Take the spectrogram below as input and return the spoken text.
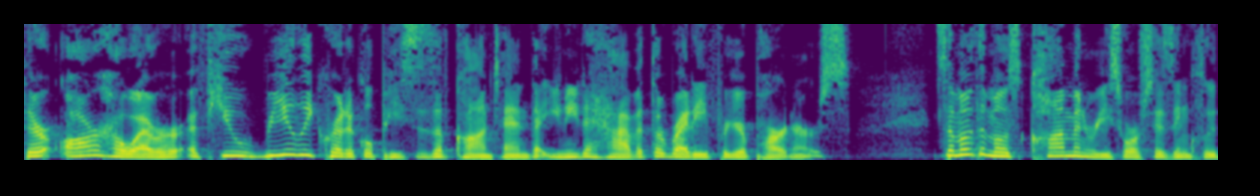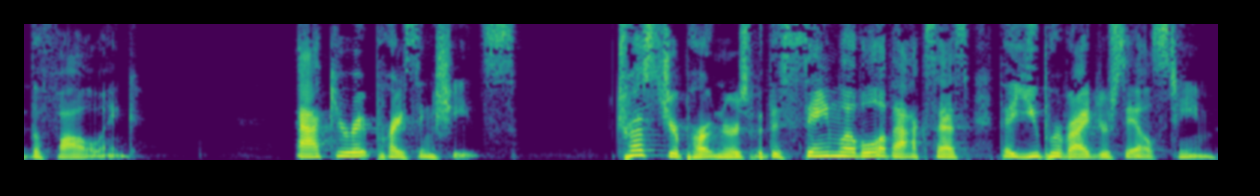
There are, however, a few really critical pieces of content that you need to have at the ready for your partners. Some of the most common resources include the following accurate pricing sheets. Trust your partners with the same level of access that you provide your sales team.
